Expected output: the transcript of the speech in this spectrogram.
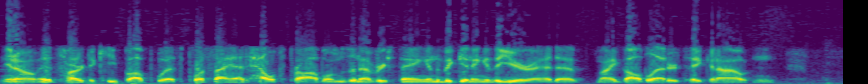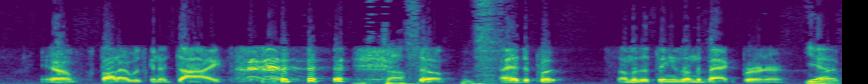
you know, it's hard to keep up with. Plus I had health problems and everything in the beginning of the year. I had to have my gallbladder taken out and you know, thought I was gonna die. tough. So I had to put some of the things on the back burner. Yeah. But-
